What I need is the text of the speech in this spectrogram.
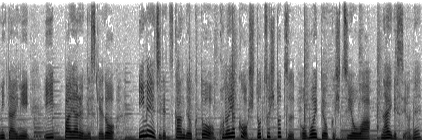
みたいにいっぱいあるんですけどイメージで掴んでおくとこの役を一つ一つ覚えておく必要はないですよね。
